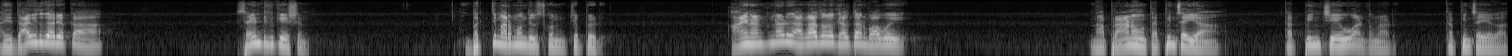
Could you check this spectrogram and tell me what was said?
అది దావిదు గారి యొక్క సైంటిఫికేషన్ భక్తి మర్మం తెలుసుకొని చెప్పాడు. ఆయన అంటున్నాడు అగాధంలోకి వెళ్తాను బాబోయ్. నా ప్రాణం తప్పించయ్యా. తప్పించేవు అంటున్నాడు. తప్పించయ్య కాదు.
